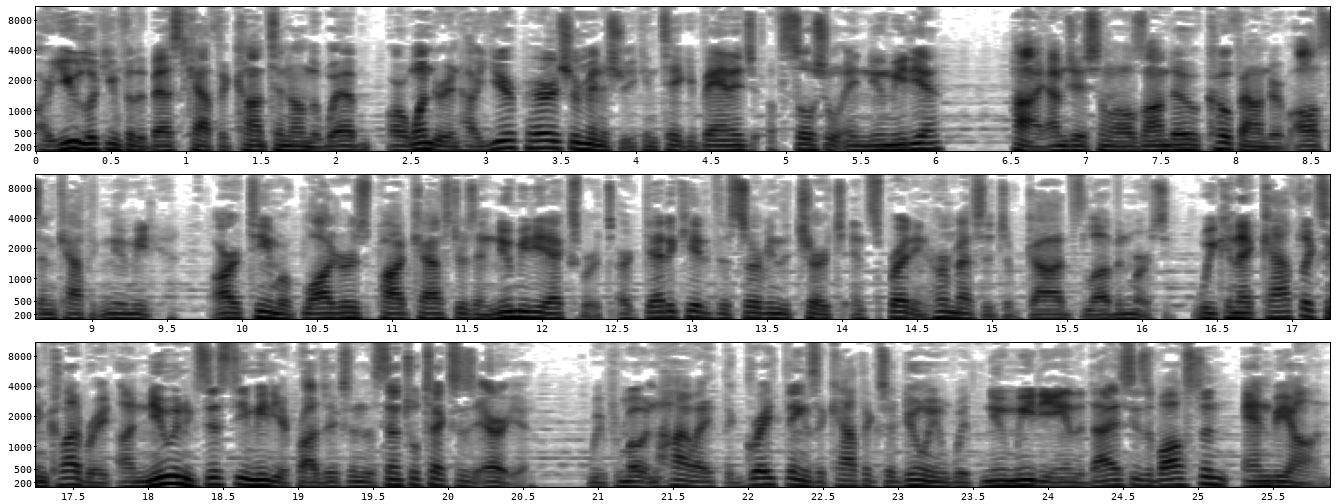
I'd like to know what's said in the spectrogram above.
Are you looking for the best Catholic content on the web or wondering how your parish or ministry can take advantage of social and new media? Hi, I'm Jason Elizondo, co founder of Austin Catholic New Media. Our team of bloggers, podcasters, and new media experts are dedicated to serving the church and spreading her message of God's love and mercy. We connect Catholics and collaborate on new and existing media projects in the Central Texas area. We promote and highlight the great things that Catholics are doing with new media in the Diocese of Austin and beyond.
